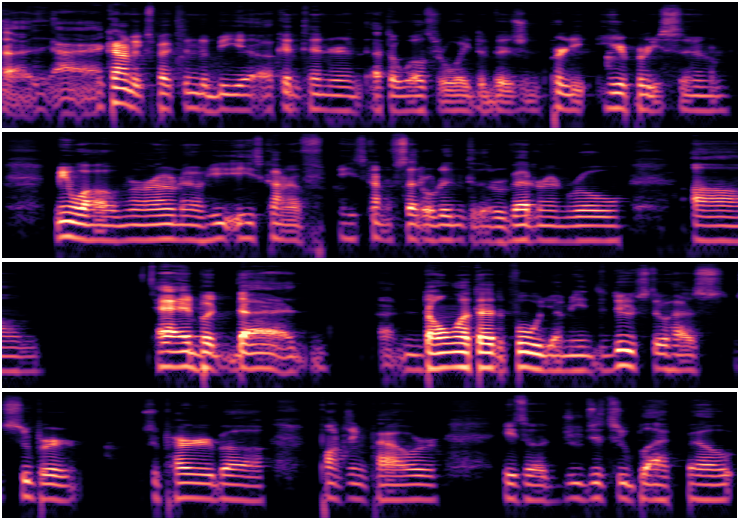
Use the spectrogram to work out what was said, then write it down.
uh, I kind of expect him to be a contender at the welterweight division pretty here pretty soon. Meanwhile, Morono he, he's kind of he's kind of settled into the veteran role. Um, and, but uh, don't let that fool you. I mean, the dude still has super superb uh, punching power. He's a jujitsu black belt.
